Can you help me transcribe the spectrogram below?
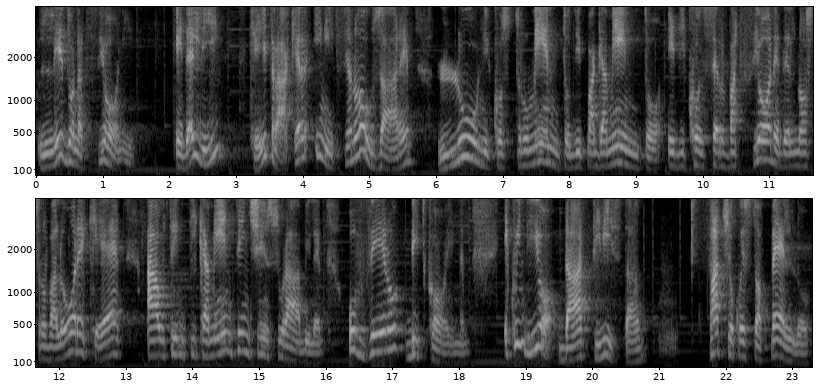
le donazioni ed è lì che i tracker iniziano a usare l'unico strumento di pagamento e di conservazione del nostro valore che è autenticamente incensurabile, ovvero Bitcoin. E quindi io da attivista faccio questo appello,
